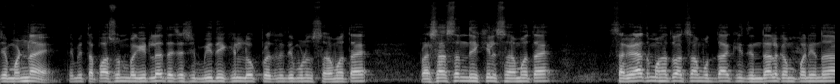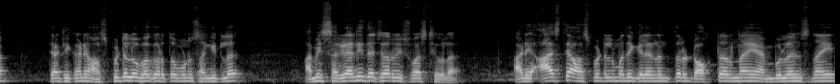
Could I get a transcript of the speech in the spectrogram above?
जे म्हणणं आहे ते मी तपासून बघितलं. त्याच्याशी मी देखील लोकप्रतिनिधी म्हणून सहमत आहे. प्रशासन देखील सहमत आहे. सगळ्यात महत्त्वाचा मुद्दा की जिंदाल कंपनीनं त्या ठिकाणी हॉस्पिटल उभं करतो म्हणून सांगितलं. आम्ही सगळ्यांनी त्याच्यावर विश्वास ठेवला. आणि आज त्या हॉस्पिटलमध्ये गेल्यानंतर डॉक्टर नाही ॲम्ब्युलन्स नाही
